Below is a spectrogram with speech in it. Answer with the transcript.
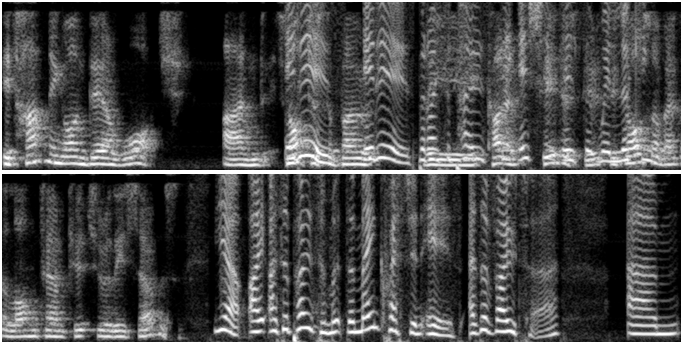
it's happening on their watch. And it's not it just about it is, but I suppose the issue is that we're it's looking. It's also about the long-term future of these services. Yeah, I, I suppose the, the main question is, as a voter, um,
